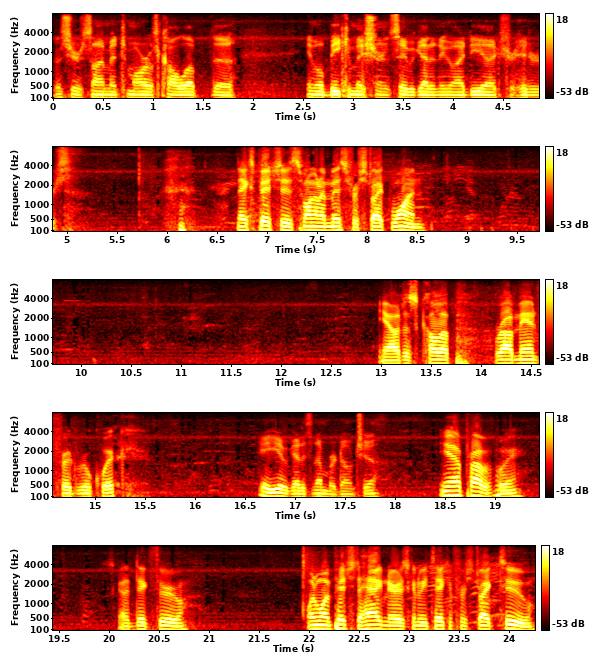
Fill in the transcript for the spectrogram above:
That's your assignment. Tomorrow's call up the MLB commissioner and say we got a new idea, extra hitters. Next pitch is swung on a miss for strike one. Yeah, I'll just call up Rob Manfred real quick. Yeah, you've got his number, don't you? Yeah, probably. Just got to dig through. 1 1 pitch to Hagner is going to be taken for strike two.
